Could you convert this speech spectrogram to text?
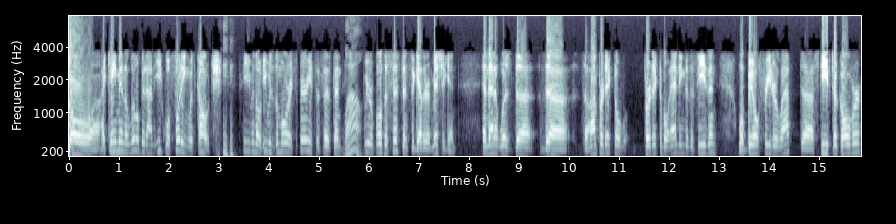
So uh, I came in a little bit on equal footing with Coach, even though he was the more experienced assistant. Wow. We were both assistants together at Michigan, and then it was the the the unpredictable predictable ending to the season. Well, Bill Frieder left. Uh, Steve took over,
